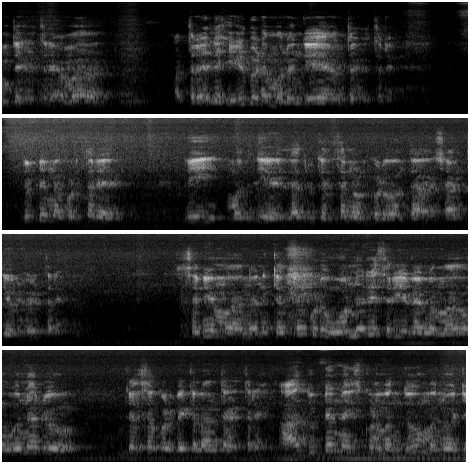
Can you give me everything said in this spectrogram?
ಅಂತ ಹೇಳ್ತಾರೆ. ಅಮ್ಮ, ಆ ಥರ ಎಲ್ಲ ಹೇಳ್ಬೇಡಮ್ಮ ನನಗೆ ಅಂತ ಹೇಳ್ತಾರೆ. ದುಡ್ಡನ್ನು ಕೊಡ್ತಾರೆ. ಏಯ್, ಮೊದಲು ಎಲ್ಲಾದರೂ ಕೆಲಸ ನೋಡ್ಕೊಡು ಅಂತ ಶಾಂತಿಯವರು ಹೇಳ್ತಾರೆ. ಸರಿ ಅಮ್ಮ ನನ್ನ ಕೆಲಸ ಕೊಡೋ ಓನರೇ ಸರಿ ಇರಲ್ಲಮ್ಮ, ಓನರು ಕೆಲಸ ಕೊಡಬೇಕಲ್ಲ ಅಂತ ಹೇಳ್ತಾರೆ. ಆ ದುಡ್ಡನ್ನು ಇಸ್ಕೊಂಡು ಬಂದು ಮನೋಜ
